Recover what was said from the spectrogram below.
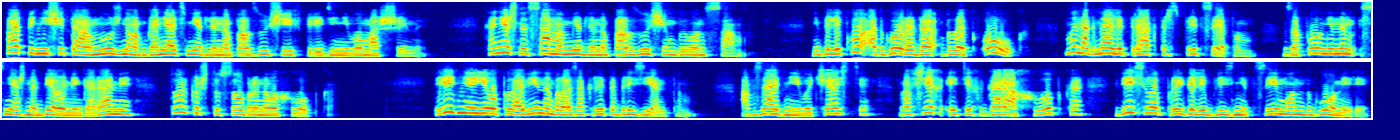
Папе не считал нужным обгонять медленно ползущие впереди него машины. Конечно, самым медленно ползущим был он сам. Недалеко от города Блэк-Оук мы нагнали трактор с прицепом, заполненным снежно-белыми горами только что собранного хлопка. Передняя его половина была закрыта брезентом, а в задней его части, во всех этих горах хлопка, весело прыгали близнецы Монтгомери,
